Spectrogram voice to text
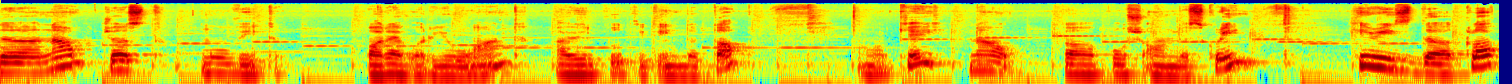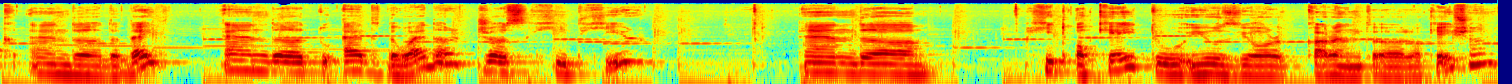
uh, now just move it whatever you want. I will put it in the top. Okay now uh, push on the screen. Here is the clock and uh, the date and uh, to add the weather just hit here and uh, hit OK to use your current uh, location.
